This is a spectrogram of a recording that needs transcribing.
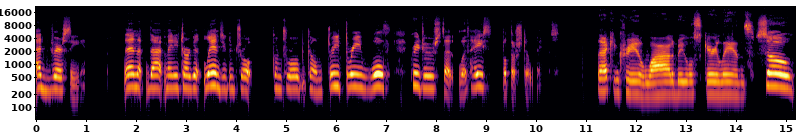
adversity. Then that many target lands you control control become three three wolf creatures that with haste, but they're still lands. That can create a lot of big old scary lands. So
